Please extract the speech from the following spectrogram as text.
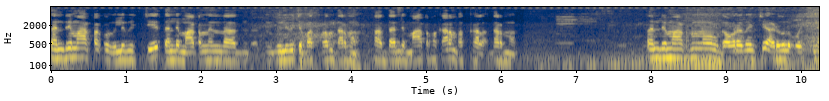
తండ్రి మాటకు విలువిచ్చి తండ్రి మాట మీద విలువిచ్చి బతకడం ధర్మం. తండ్రి మాట ప్రకారం బతకాల ధర్మం. తండ్రి మాటను గౌరవించి అడుగులకు వచ్చిన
